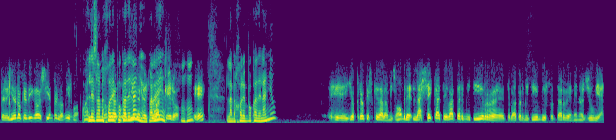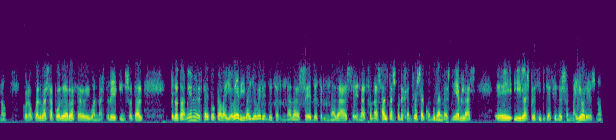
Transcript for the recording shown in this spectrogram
Pero yo lo que digo es siempre lo mismo. ¿Cuál es la mejor época del año para ir? ¿eh? ¿La mejor época del año? Eh, yo creo que es que da lo mismo. Hombre, la seca te va a permitir eh, te va a permitir disfrutar de menos lluvia, ¿no? Con lo cual vas a poder hacer igual más trekking o tal. Pero también en esta época va a llover y va a llover en determinadas eh, determinadas en las zonas altas, por ejemplo, se acumulan las nieblas y las precipitaciones son mayores, ¿no?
